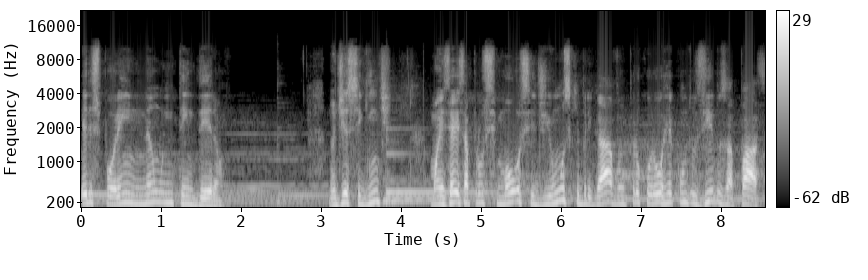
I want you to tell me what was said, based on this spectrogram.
Eles, porém, não entenderam. No dia seguinte, Moisés aproximou-se de uns que brigavam e procurou reconduzi-los à paz,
